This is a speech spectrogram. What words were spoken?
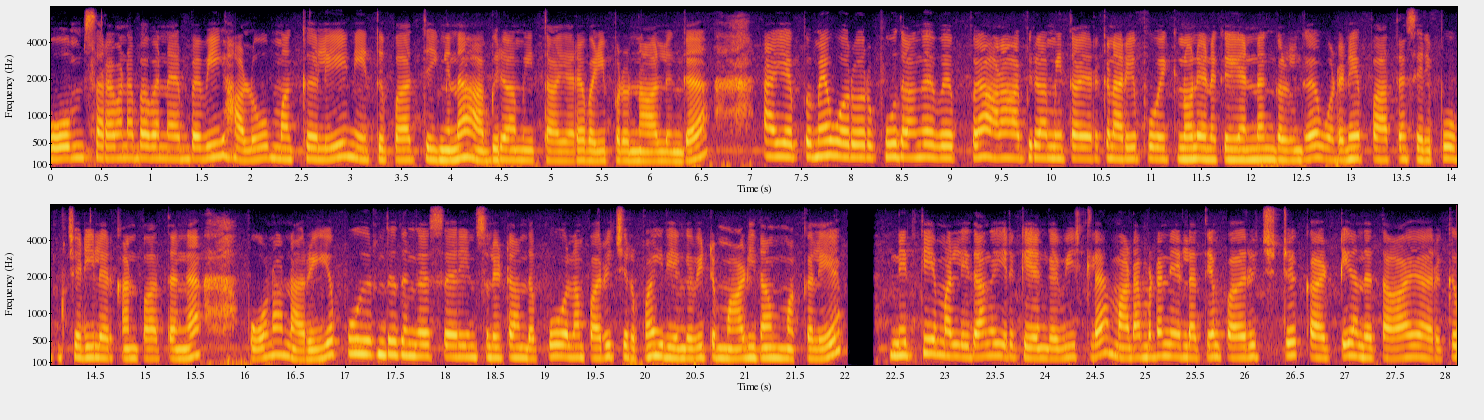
ஓம் சரவணபவ பவி ஹலோ மக்களே நேற்று பார்த்தீங்கன்னா அபிராமி தாயாரை வழிபடும் நாளுங்க. நான் எப்போவுமே ஒரு ஒரு பூ தாங்க வைப்பேன். ஆனால் அபிராமி தாயாருக்கு நிறைய பூ வைக்கணும்னு எனக்கு எண்ணங்கள்ங்க. உடனே பார்த்தேன். சரி பூ செடியில் இருக்கான்னு பார்த்தேங்க. போனால் நிறைய பூ இருந்ததுங்க. சரின்னு சொல்லிட்டு அந்த பூவெல்லாம் பறிச்சிருப்பேன் இது எங்கள் வீட்டு மாடி தான் மக்களே. நித்திய மல்லி தாங்க இருக்குது எங்கள் வீட்டில் மடமடன்னு எல்லாத்தையும் பறிச்சுட்டு கட்டி அந்த தாயாருக்கு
